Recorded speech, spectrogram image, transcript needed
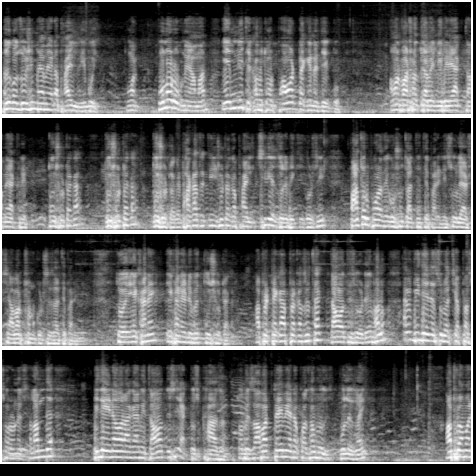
হয়তো জসিম ভাই আমি একটা ফাইল নেবই। তোমার কোনো রোগ নেই আমার। এমনিতে খাব তোমার পাওয়ারটা কেনে দেখব। আমার বাসার যাবে নেবে এক দামে এক রেট দুশো টাকা দুশো টাকা দুশো টাকা। ঢাকাতে তিনশো টাকা ফাইল সিরিয়াল ধরে বিক্রি করছি। পাথর পড়া থেকে ওষুধ আর দিতে পারিনি, চলে আসছে, আবার ফোন করছে, যেতে পারিনি। তো এখানে এখানে নেবেন দুশো টাকা। আপনার টাকা আপনার কাছে থাক, দাওয়াত দিছে ওটাই ভালো। আমি বিদায় নিয়ে চলে যাচ্ছি আপনার স্মরণে সালাম দিয়ে। বিদায় নেওয়ার আগে আমি দাওয়াত দিছি, এক ডোজ খাওয়া যান তবে যাবার টাইমে একটা কথা বলে যাই। আপনার আমার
